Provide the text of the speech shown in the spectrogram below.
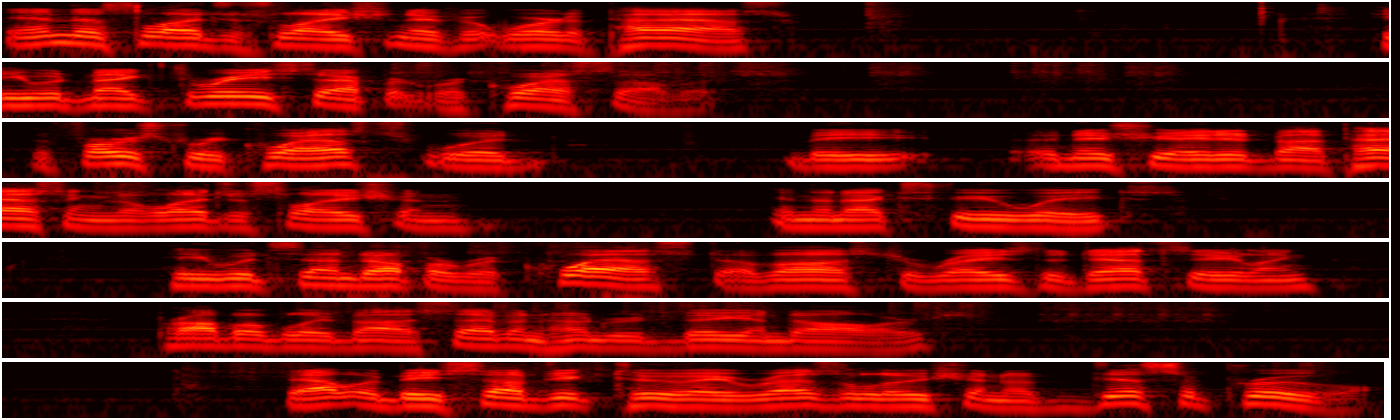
In this legislation, if it were to pass, he would make three separate requests of us. The first request would be initiated by passing the legislation in the next few weeks. He would send up a request of us to raise the debt ceiling probably by $700 billion. That would be subject to a resolution of disapproval.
